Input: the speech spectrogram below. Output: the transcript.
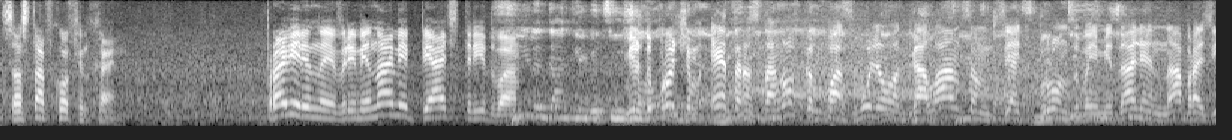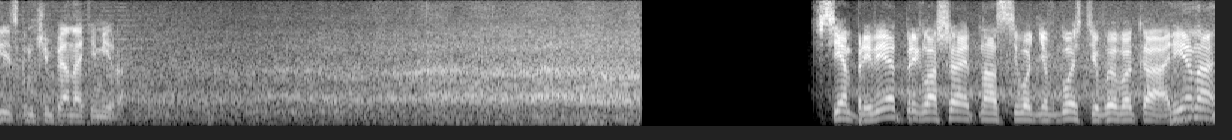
Состав Хофенхайм. Проверенные временами 5-3-2. Между прочим, эта расстановка позволила голландцам взять бронзовые медали на бразильском чемпионате мира. Всем привет! Приглашает нас сегодня в гости ВВК Арена.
